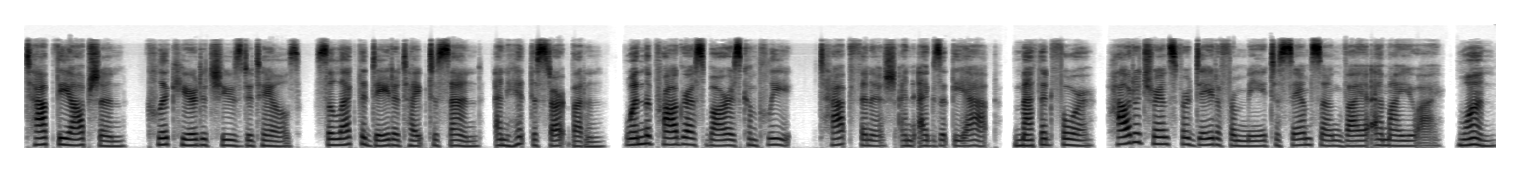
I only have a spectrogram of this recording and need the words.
Tap the option, click here to choose details, select the data type to send, and hit the Start button. When the progress bar is complete, tap Finish and exit the app. Method 4. How to transfer data from Mi to Samsung via MIUI. 1.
